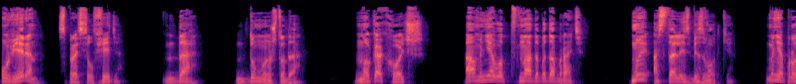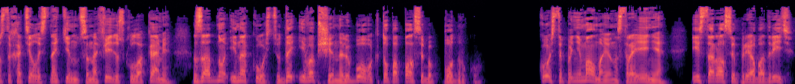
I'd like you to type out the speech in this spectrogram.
«Уверен?» – спросил Федя. «Да, думаю, что да». «Но как хочешь. А мне вот надо бы добрать». Мы остались без водки. Мне просто хотелось накинуться на Федю с кулаками, заодно и на Костю, да и вообще на любого, кто попался бы под руку. Костя понимал мое настроение и старался приободрить,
